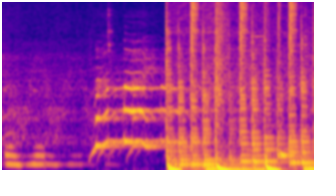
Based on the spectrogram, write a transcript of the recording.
my mind.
